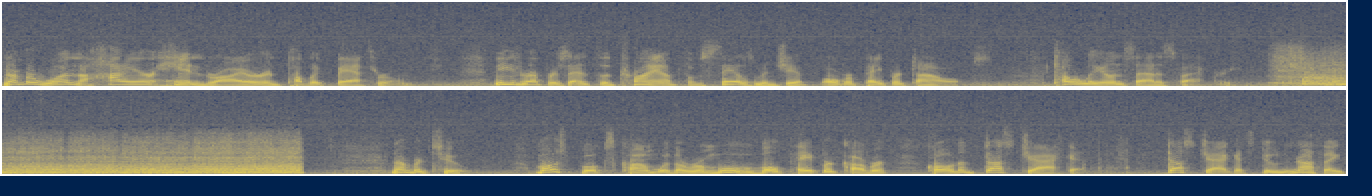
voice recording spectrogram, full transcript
Number one, the hot air hand dryer in public bathrooms. These represent the triumph of salesmanship over paper towels. Totally unsatisfactory. Number two, most books come with a removable paper cover called a dust jacket. Dust jackets do nothing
